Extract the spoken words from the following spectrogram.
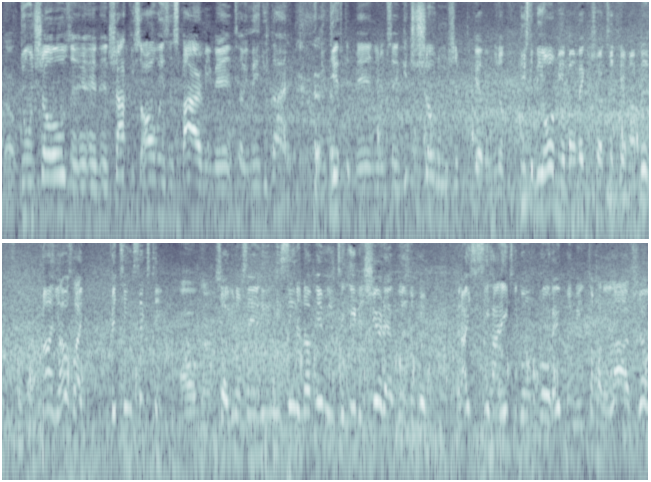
Dope. doing shows, and, and, and Shock used to always inspire me, man, and tell me, man, you got it. You gifted, man. You know what I'm saying? Get your showmanship together. You know, he used to be on me about making sure I took care of my business. Mind you, I was like 15, 16. Oh, okay. So you know what I'm saying? He, he's seen enough in me to even share that wisdom with me. And I used to see how they used to go on the road. They, I mean, talking about a live show,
